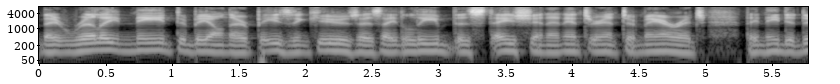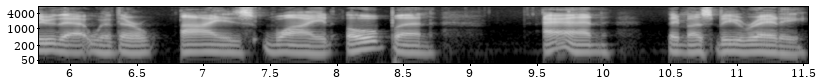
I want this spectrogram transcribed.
they really need to be on their P's and Q's as they leave the station and enter into marriage. They need to do that with their eyes wide open and they must be ready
